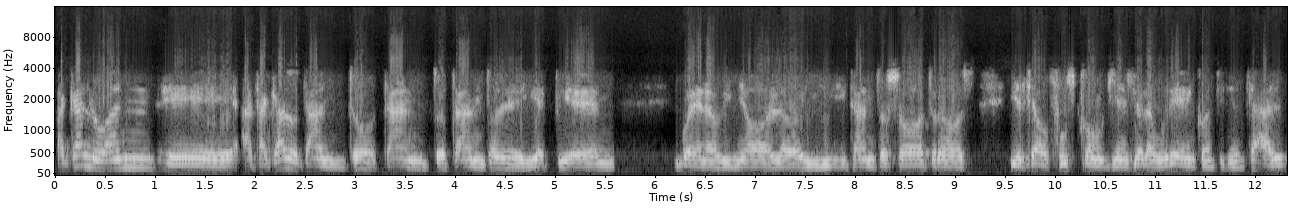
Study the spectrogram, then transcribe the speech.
acá lo han eh, atacado tanto, tanto, tanto de ESPN, bueno, Viñolo y, tantos otros, y el Chavo Fusco quien yo laburé en Continental,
